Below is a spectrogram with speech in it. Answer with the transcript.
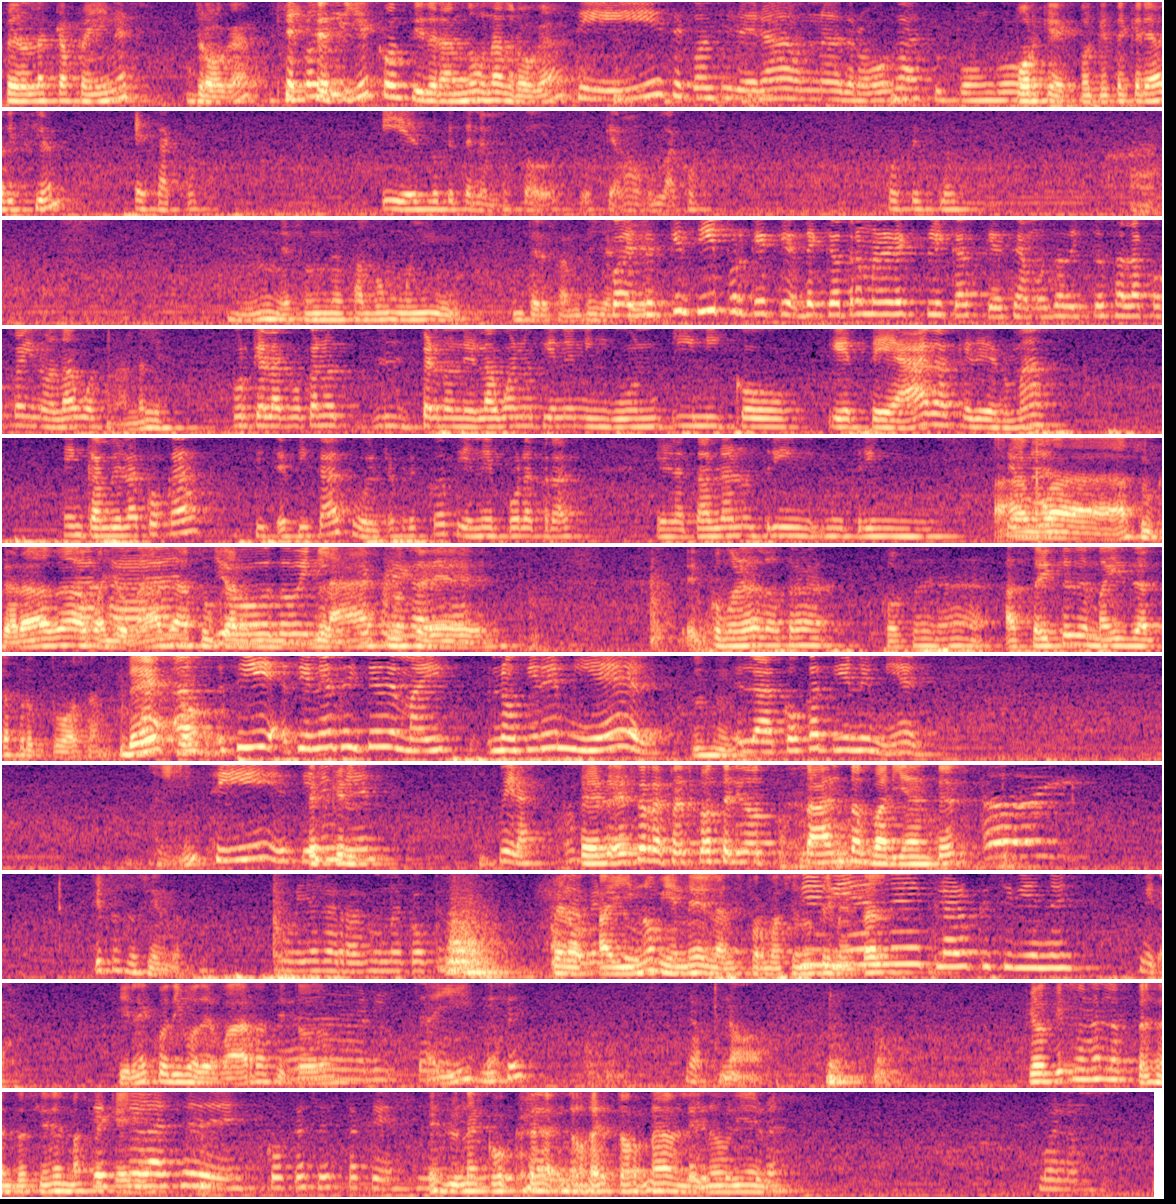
Pero la cafeína es droga. Se ¿Sí? ¿Se, sigue considerando una droga? Sí, se considera una droga, supongo. ¿Por qué? ¿Porque te crea adicción? Exacto. Y es lo que tenemos todos los que amamos la coca. Coca es lo. Mm, es, un, es algo muy interesante. Ya Pues que... es que sí, porque ¿qué- ¿de qué otra manera explicas que seamos adictos a la coca y no al agua? Ándale. Porque la coca no, perdón, el agua no tiene ningún químico que te haga querer más. En cambio la coca, si te fijas, o el refresco tiene por atrás en la tabla nutri, nutricional. Agua azucarada, agua Ajá, yodada, azúcar glass, no sé. fregaderas. Eh, ¿Cómo era la otra cosa? Era aceite de maíz de alta fructuosa. De Ah, hecho, sí, tiene aceite de maíz, no tiene miel. La coca tiene miel. Sí. Sí, tiene Es que- miel. Mira, E- sea, Este refresco ha tenido tantas variantes. ¿Qué estás haciendo? voy a agarrar una coca. para Pero ahí no viene la información Sí nutrimental. viene, claro que sí viene. Mira. Tiene el código de barras y todo. Ahí busco. dice. No. No. Creo que es una de las presentaciones más ¿Qué pequeñas. clase de coca es esta que no Es una coca retornable, no espera, viene. espera. Bueno,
